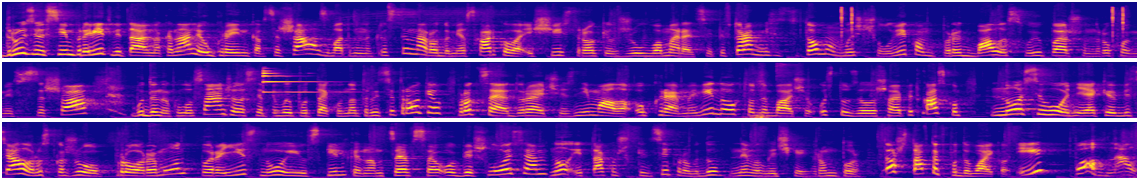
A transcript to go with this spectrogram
Друзі, всім привіт! Вітаю на каналі Українка в США. Звати мене Кристина, родом я з Харкова і 6 років живу в Америці. Півтора місяці тому ми з чоловіком придбали свою першу нерухомість в США, будинок у Лос-Анджелесі, в іпотеку на 30 років. Про це, до речі, знімала окреме відео. Хто не бачив, ось тут залишаю підказку. Ну сьогодні, як і обіцяла, розкажу про ремонт, переїзд, ну і скільки нам це все обійшлося. Ну і також в кінці проведу невеличкий ромтур. Тож ставте вподобайку і погнали!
